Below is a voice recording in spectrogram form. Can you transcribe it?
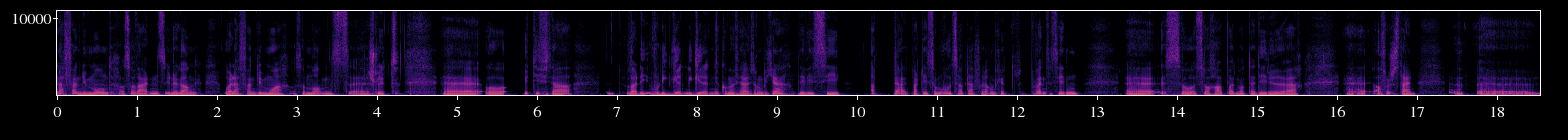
la fin du monde, altså verdens undergang, og la fin du mois, altså månedens eh, slutt. Eh, og ut ifra hvor de, grønne kommer fra i Frankrike, dvs. Si at det er et parti som hovedsakelig er forankret på venstresiden, eh, så, så, har på en måte de røde eh, eh,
